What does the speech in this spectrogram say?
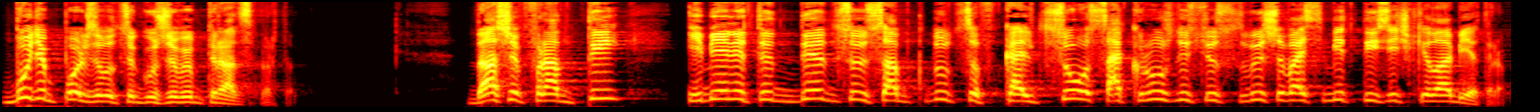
будем пользоваться гужевым транспортом. Наши фронты имели тенденцию сомкнуться в кольцо с окружностью свыше 8 тысяч километров.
